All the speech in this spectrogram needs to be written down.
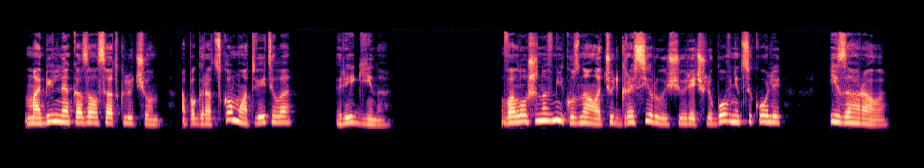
Мобильный оказался отключен, а по городскому ответила Регина. Волошина вмиг узнала чуть грассирующую речь любовницы Коли и заорала.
